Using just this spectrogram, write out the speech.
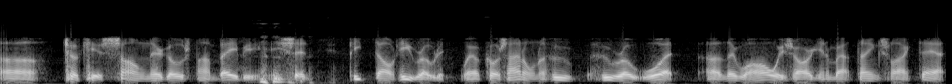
uh, took his song, "There Goes My Baby." He said Pete thought he wrote it. Well, of course, I don't know who who wrote what. Uh, they were always arguing about things like that.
